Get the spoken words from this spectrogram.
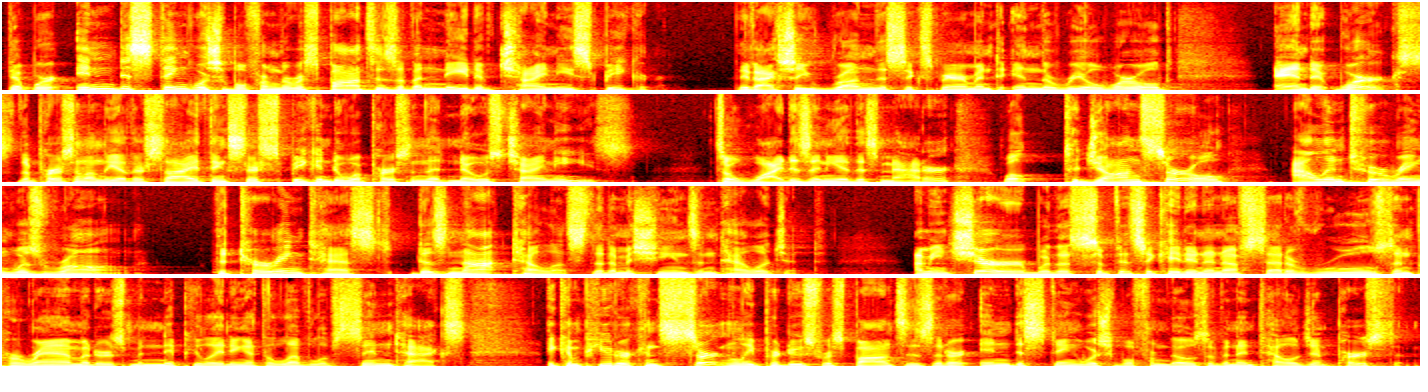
that were indistinguishable from the responses of a native Chinese speaker. They've actually run this experiment in the real world, and it works. The person on the other side thinks they're speaking to a person that knows Chinese. So, why does any of this matter? Well, to John Searle, Alan Turing was wrong. The Turing test does not tell us that a machine's intelligent. I mean, sure, with a sophisticated enough set of rules and parameters manipulating at the level of syntax, a computer can certainly produce responses that are indistinguishable from those of an intelligent person.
